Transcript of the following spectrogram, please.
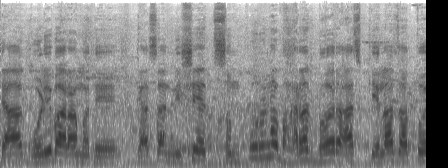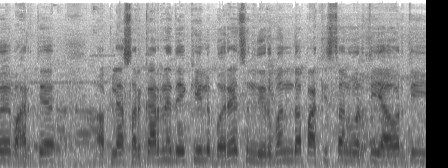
त्या गोळीबारामध्ये त्याचा निषेध संपूर्ण भारतभर आज केला जातो आहे भारतीय आपल्या सरकारने देखील बरेच निर्बंध पाकिस्तानवरती यावरती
